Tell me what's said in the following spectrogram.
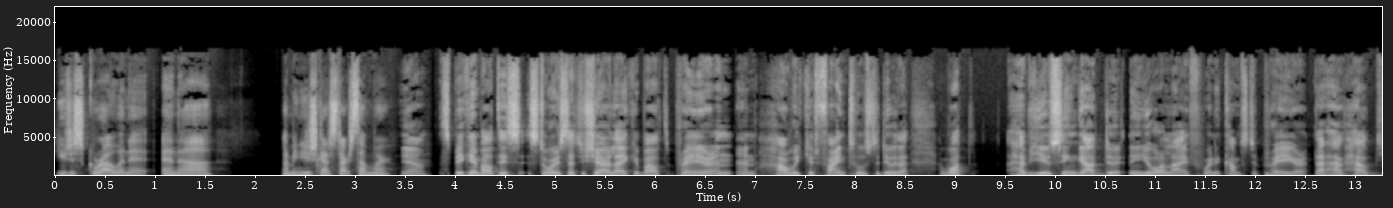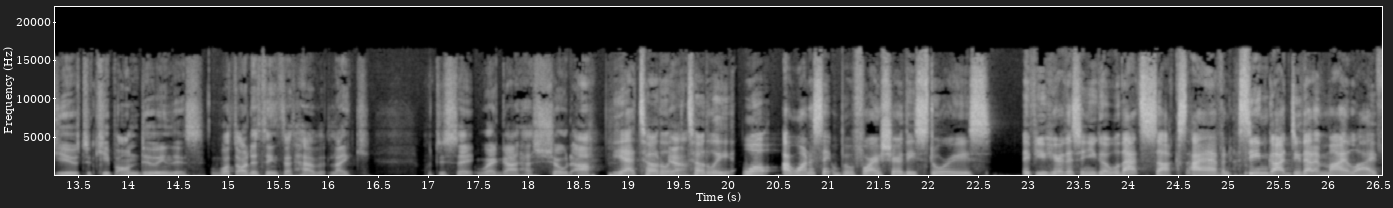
you just grow in it. And uh i mean you just got to start somewhere. Yeah. Speaking about these stories that you share, like about prayer and, and how we could find tools to do that, what have you seen God do in your life when it comes to prayer that have helped you to keep on doing this? What are the things that have, like, what you say, where God has showed up? Yeah, totally. Yeah. Totally. Well, I want to say before I share these stories, if you hear this and you go, well, that sucks. I haven't seen God do that in my life.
